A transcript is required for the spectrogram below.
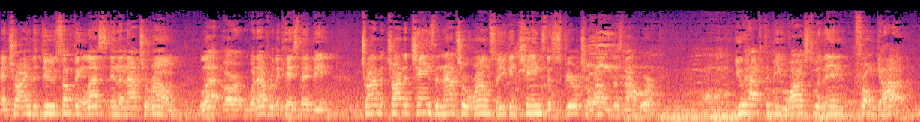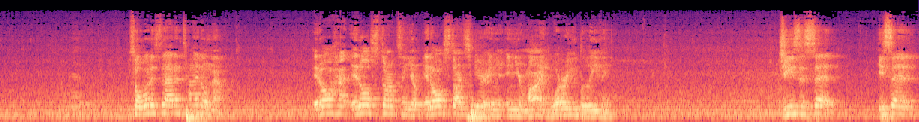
and trying to do something less in the natural realm, let, or whatever the case may be, trying to trying to change the natural realm so you can change the spiritual realm does not work. You have to be washed within from God. So what is that entitled now? It all ha- it all starts in your it all starts here in your, in your mind. What are you believing? Jesus said, he said,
